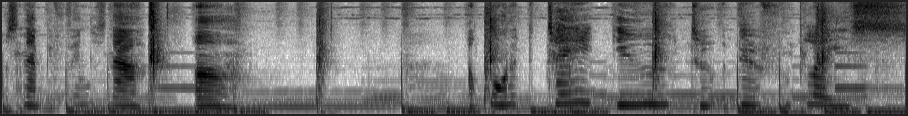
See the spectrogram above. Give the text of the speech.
Or snap your fingers now. Uh, I wanted to take you to a different place.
